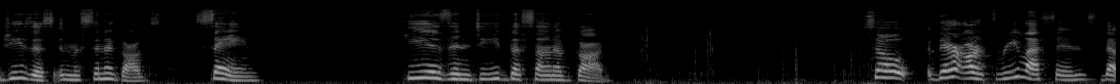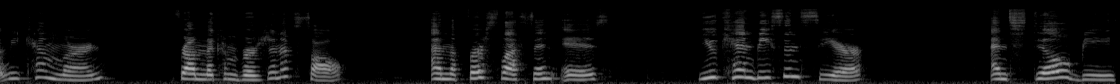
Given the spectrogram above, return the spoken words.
Jesus in the synagogues, saying, He is indeed the Son of God. So, there are three lessons that we can learn from the conversion of Saul. And the first lesson is you can be sincere and still be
